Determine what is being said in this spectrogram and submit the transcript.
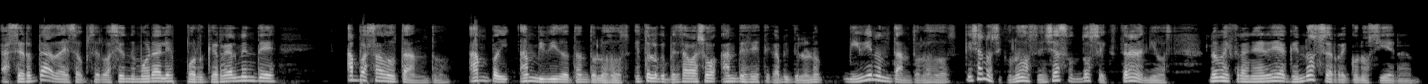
acertada esa observación de Morales, porque realmente ha pasado tanto, han, han, vivido tanto los dos. Esto es lo que pensaba yo antes de este capítulo, ¿no? Vivieron tanto los dos que ya no se conocen, ya son dos extraños. No me extrañaría que no se reconocieran.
